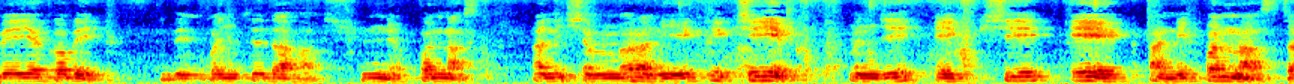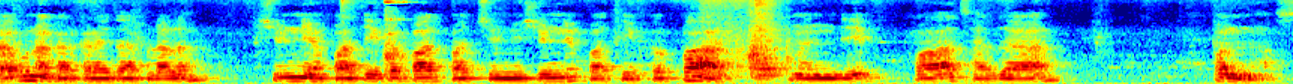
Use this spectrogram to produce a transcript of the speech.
बे एक बे पंच दहा शून्य पन्नास आणि शंभर आणि एक एकशे एक म्हणजे एकशे एक आणि पन्नासचा गुणाकार करायचा आपल्याला. शून्य पाच एक पाच पाच शून्य शून्य पाच एक पाच म्हणजे पाच हजार पन्नास.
